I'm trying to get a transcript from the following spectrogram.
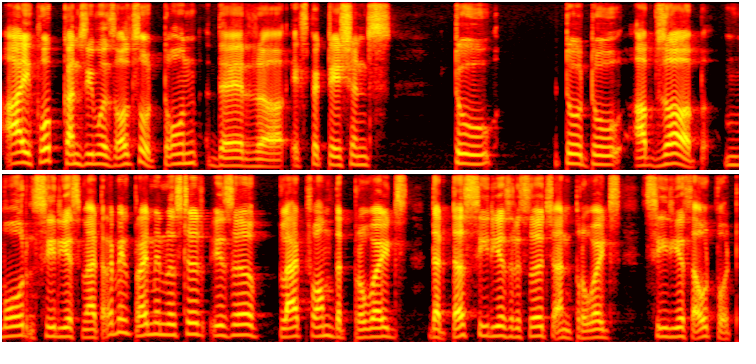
I hope consumers also tone their uh, expectations to to to absorb more serious matter. I mean, Prime Investor is a platform that provides that does serious research and provides serious output,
